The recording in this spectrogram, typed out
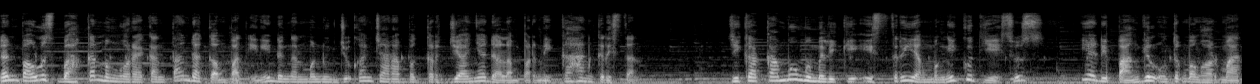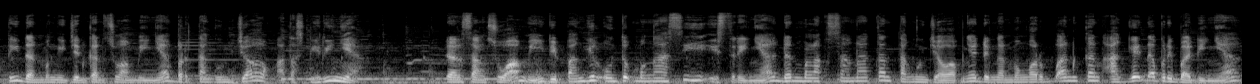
Dan Paulus bahkan menguraikan tanda keempat ini dengan menunjukkan cara bekerjanya dalam pernikahan Kristen. Jika kamu memiliki istri yang mengikut Yesus, ia dipanggil untuk menghormati dan mengizinkan suaminya bertanggung jawab atas dirinya. Dan sang suami dipanggil untuk mengasihi istrinya dan melaksanakan tanggung jawabnya dengan mengorbankan agenda pribadinya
